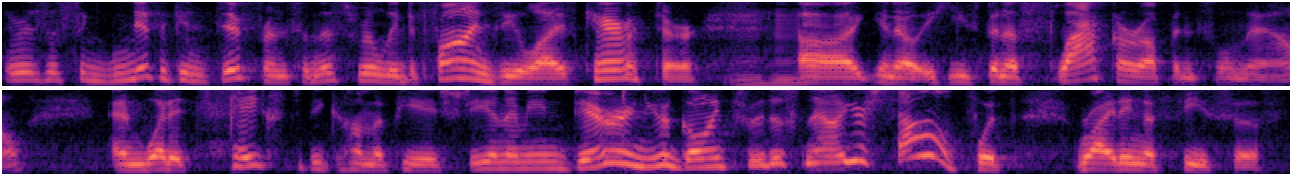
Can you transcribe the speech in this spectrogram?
there is a significant difference, and this really defines Eli's character. Uh, you know, he's been a slacker up until now, and what it takes to become a PhD. And I mean, Darren, you're going through this now yourself with writing a thesis.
